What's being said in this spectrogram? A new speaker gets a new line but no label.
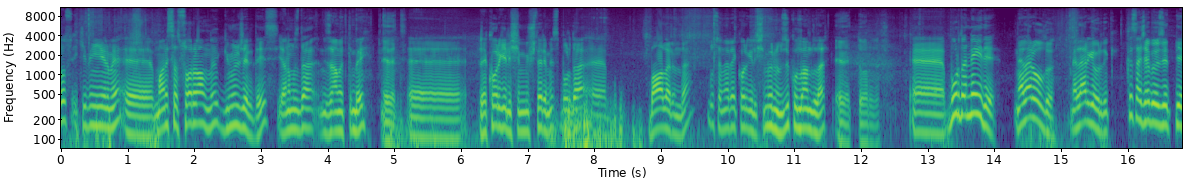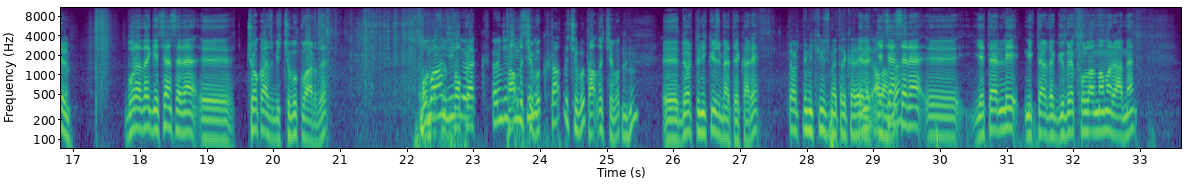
Ağustos 2020 e, Manisa Soranlı Gümülceli'deyiz. Yanımızda Nizamettin Bey.
Evet.
E, rekor gelişim müşterimiz. Burada e, bağlarında bu sene rekor gelişim ürünümüzü kullandılar.
Evet doğrudur.
E, burada neydi? Neler oldu? Neler gördük? Kısaca bir özetleyelim.
Burada geçen sene e, çok az bir çubuk vardı.
Bu bağın
toprak
önce
tatlı
cinsini-
çubuk.
Tatlı çubuk.
Tatlı çubuk.
Hı hı.
E, 4200 metrekare.
4200 metrekare
Evet
bir alanda.
geçen sene e, yeterli miktarda gübre kullanmama rağmen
